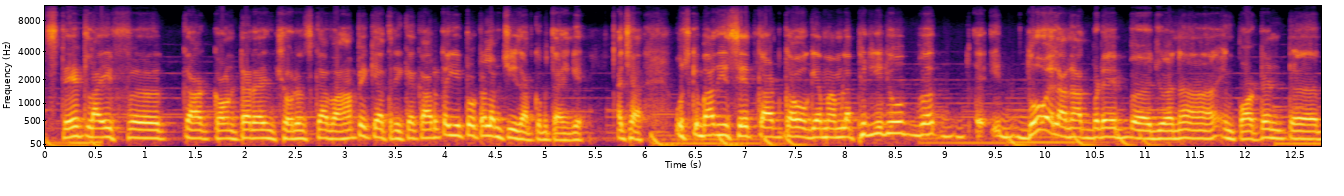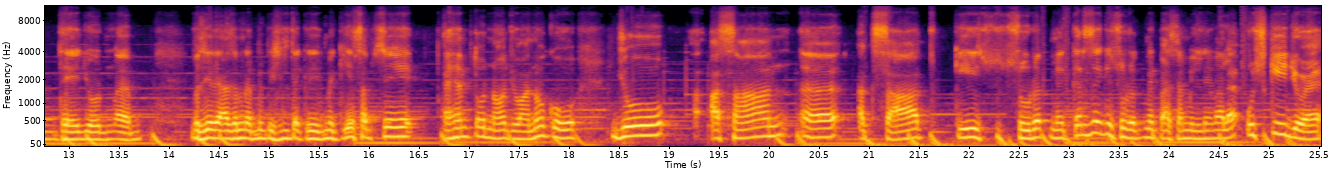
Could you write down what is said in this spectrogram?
سٹیٹ لائف کا کاؤنٹر ہے انشورنس کا، وہاں پہ کیا طریقہ کار ہوتا ہے؟ یہ ٹوٹل ہم چیز آپ کو بتائیں گے۔ اچھا اس کے بعد یہ صحت کارڈ کا ہو گیا معاملہ۔ پھر یہ جو دو اعلانات بڑے جو ہے نا امپورٹنٹ تھے، جو وزیر اعظم نے اپنی پچھلی تقریر میں کیے۔ سب سے اہم تو نوجوانوں کو جو آسان اقساط کی صورت میں، قرضے کی صورت میں پیسہ ملنے والا ہے، اس کی جو ہے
